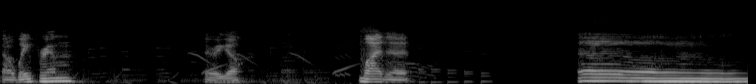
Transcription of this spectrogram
Gotta wait for him. There we go. Why did it? Uh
